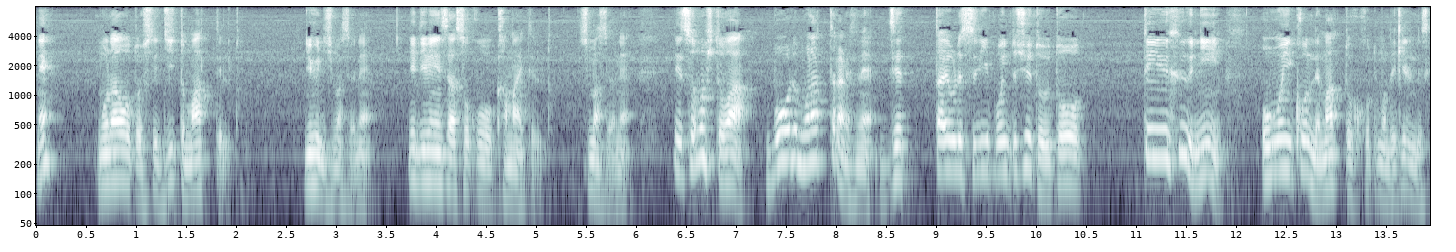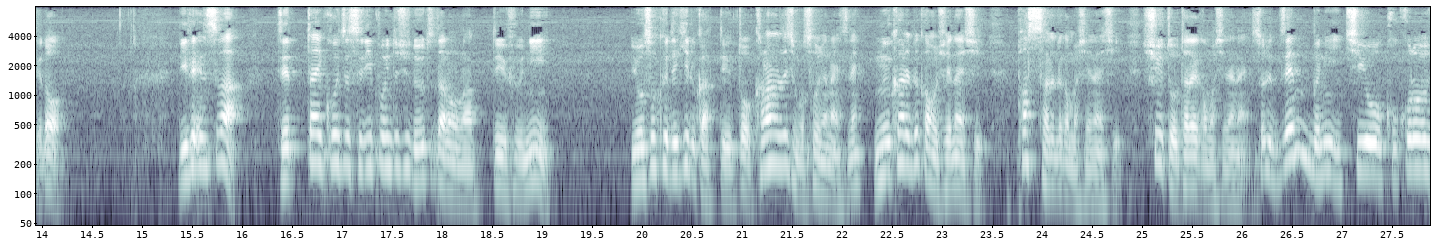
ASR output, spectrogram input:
ね、もらおうとしてじっと待ってるというふうにしますよね。で、ディフェンスはそこを構えてるとしますよね。で、その人はボールもらったらですね、絶対俺スリーポイントシュート打とうっていうふうに思い込んで待っておくこともできるんですけど、ディフェンスは絶対こいつスリーポイントシュート打つだろうなっていうふうに予測できるかっていうと必ずしもそうじゃないですね。抜かれるかもしれないしパスされるかもしれないしシュートを打たれるかもしれない。それ全部に一応心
